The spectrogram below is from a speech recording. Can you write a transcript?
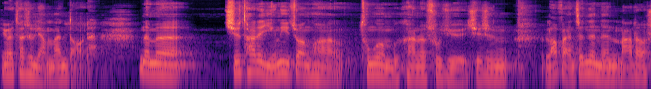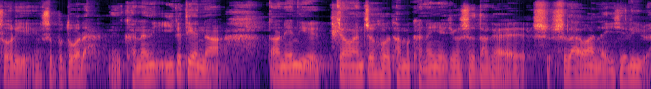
因为它是两班倒的。那么其实它的盈利状况，通过我们看到数据，其实老板真正能拿到手里是不多的。可能一个店呢，到年底交完之后，他们可能也就是大概十十来万的一些利润。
